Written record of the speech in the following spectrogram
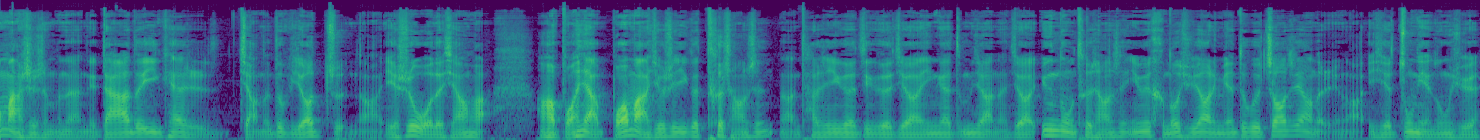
马是什么呢？那大家都一开始讲的都比较准啊，也是我的想法啊。宝马宝马就是一个特长生啊，它是一个这个叫应该怎么讲呢？叫运动特长生，因为很多学校里面都会招这样的人啊，一些重点中学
